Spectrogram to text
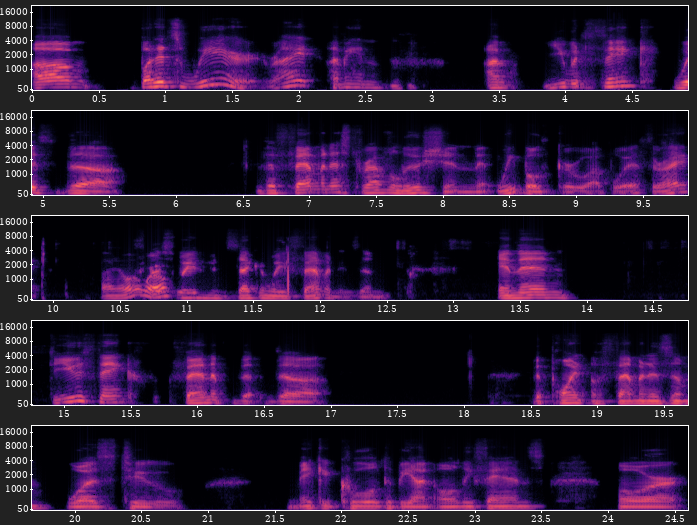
Um, but it's weird, right? I mean, I'm you would think with the the feminist revolution that we both grew up with, right? I know it well. first wave and second wave feminism and then do you think the, the the point of feminism was to make it cool to be on OnlyFans or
